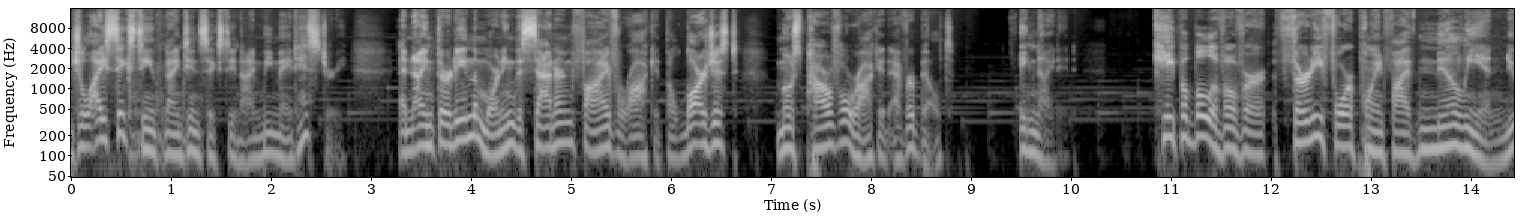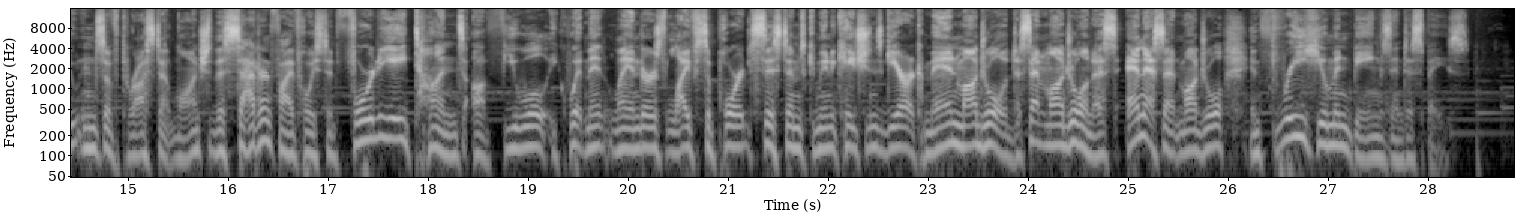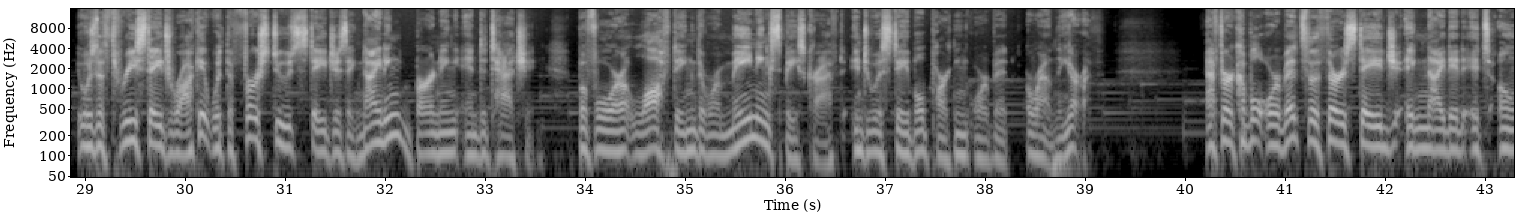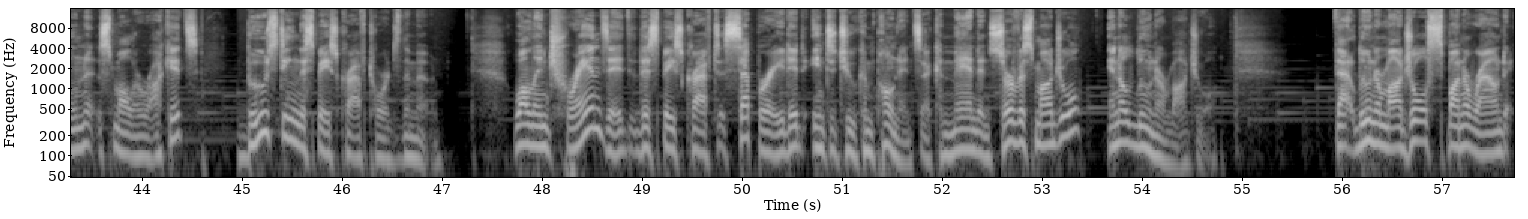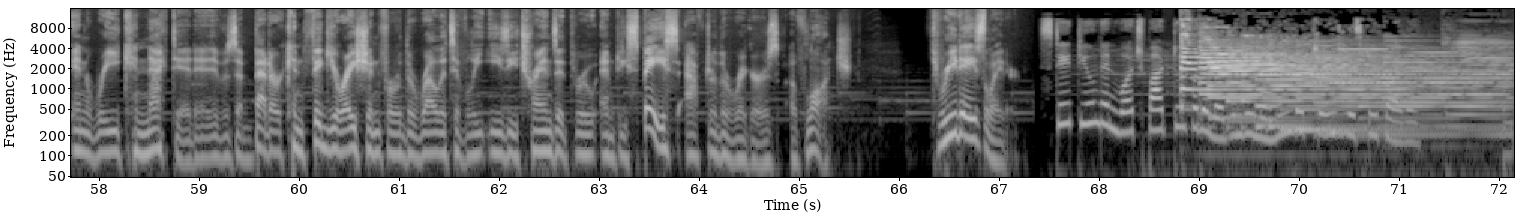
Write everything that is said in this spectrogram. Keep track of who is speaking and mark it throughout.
Speaker 1: On July 16, 1969, we made history. At 9:30 in the morning, the Saturn V rocket, the largest, most powerful rocket ever built, ignited. Capable of over 34.5 million newtons of thrust at launch, the Saturn V hoisted 48 tons of fuel, equipment, landers, life support systems, communications gear, a command module, a descent module, and an ascent module, and three human beings into space. It was a three stage rocket with the first two stages igniting, burning, and detaching, before lofting the remaining spacecraft into a stable parking orbit around the Earth. After a couple orbits, the third stage ignited its own smaller rockets, boosting the spacecraft towards the moon. While in transit, the spacecraft separated into two components a command and service module and a lunar module. That lunar module spun around and reconnected. It was a better configuration for the relatively easy transit through empty space after the rigors of launch. Three days later,
Speaker 2: Stay tuned and watch part 2 for the legendary moment that changed.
